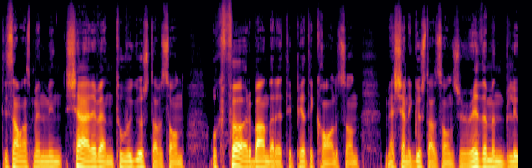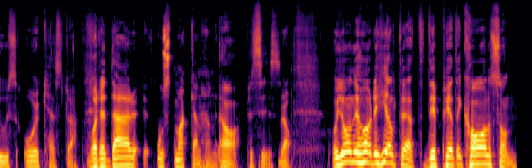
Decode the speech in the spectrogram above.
tillsammans med min kära vän Tove Gustafsson och förbandade till Peter Karlsson med Kjell Gustafssons Rhythm and Blues Orchestra. Var det där ostmackan hände? Ja, precis. Bra. Och John, jag hörde helt rätt. Det är Peter Karlsson.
